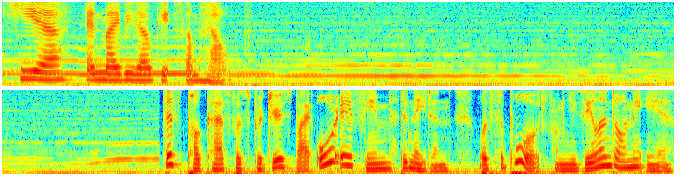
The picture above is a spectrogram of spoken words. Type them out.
hear, and maybe they'll get some help. This podcast was produced by OAR FM Dunedin with support from New Zealand On Air.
